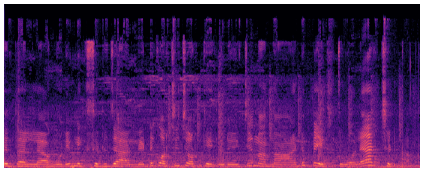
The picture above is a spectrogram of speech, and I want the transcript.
ഇതെല്ലാം കൂടി മിക്സഡ് ജാറിലിട്ട് കുറച്ച് ചൊക്കയും കൂടി വെച്ച് നന്നായിട്ട് പേസ്റ്റ് പോലെ അരച്ചെടുക്കാം.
